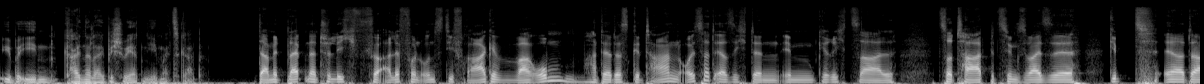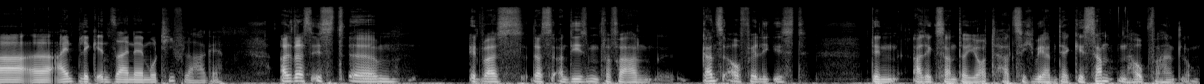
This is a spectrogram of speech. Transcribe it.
über ihn keinerlei Beschwerden jemals gab. Damit bleibt natürlich für alle von uns die Frage, warum hat er das getan? Äußert er sich denn im Gerichtssaal zur Tat, beziehungsweise gibt er da äh, Einblick in seine Motivlage? Also das ist ähm, etwas, das an diesem Verfahren ganz auffällig ist, denn Alexander J. hat sich während der gesamten Hauptverhandlung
